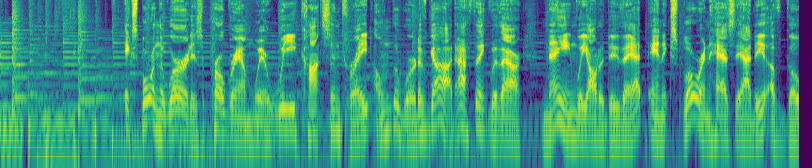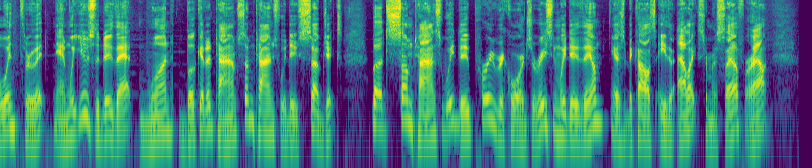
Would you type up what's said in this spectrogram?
Exploring the Word is a program where we concentrate on the Word of God. I think with our name, we ought to do that. And exploring has the idea of going through it. And we usually do that one book at a time. Sometimes we do subjects, but sometimes we do pre records. The reason we do them is because either Alex or myself are out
